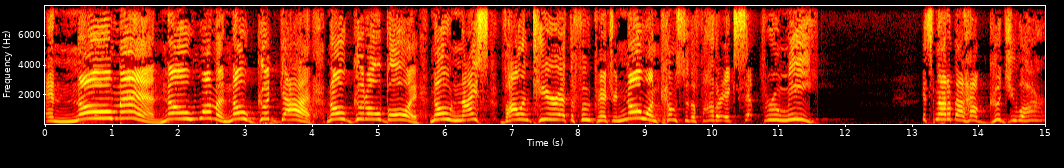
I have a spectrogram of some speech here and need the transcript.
And no man, no woman, no good guy, no good old boy, no nice volunteer at the food pantry, no one comes to the Father except through me. It's not about how good you are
